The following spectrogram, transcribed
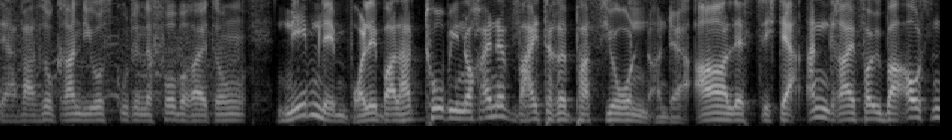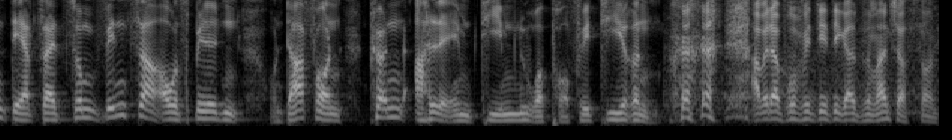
der war so grandios gut in der Vorbereitung. Neben dem Volleyball hat Tobi noch eine weitere Passion. An der A lässt sich der Angreifer über Außen derzeit zum Winzer ausbilden und davon können alle im Team nur profitieren. Aber da profitiert die ganze Mannschaft von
